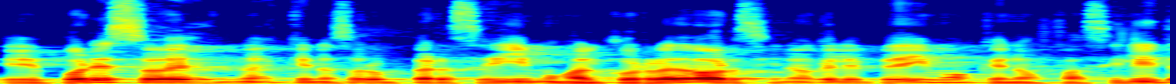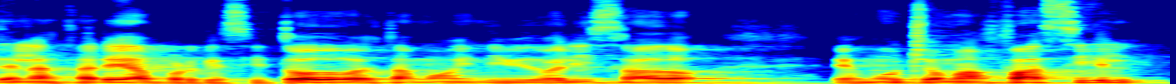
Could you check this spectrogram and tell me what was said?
Eh, por eso es, no es que nosotros perseguimos al corredor, sino que le pedimos que nos faciliten las tareas porque si todos estamos individualizados es mucho más fácil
